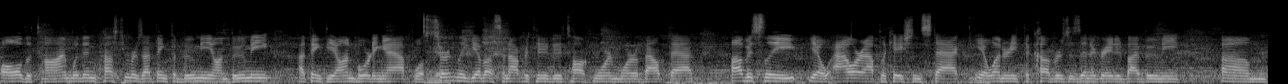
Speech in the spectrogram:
all the time within customers. I think the Boomi on Boomi, I think the onboarding app will certainly give us an opportunity to talk more and more about that. Obviously, you know, our application stack, you know, underneath the covers is integrated by Boomi. Um,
